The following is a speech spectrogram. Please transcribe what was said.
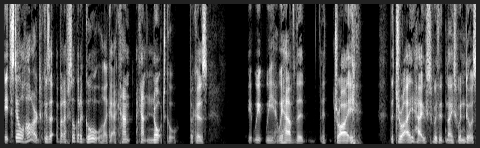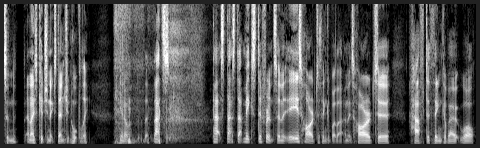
it's still hard because uh, but I've still got to go. Like I can't I can't not go because it, we we we have the the dry the dry house with nice windows and a nice kitchen extension. Hopefully, you know that's that's that's that makes difference, and it is hard to think about that, and it's hard to have to think about well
